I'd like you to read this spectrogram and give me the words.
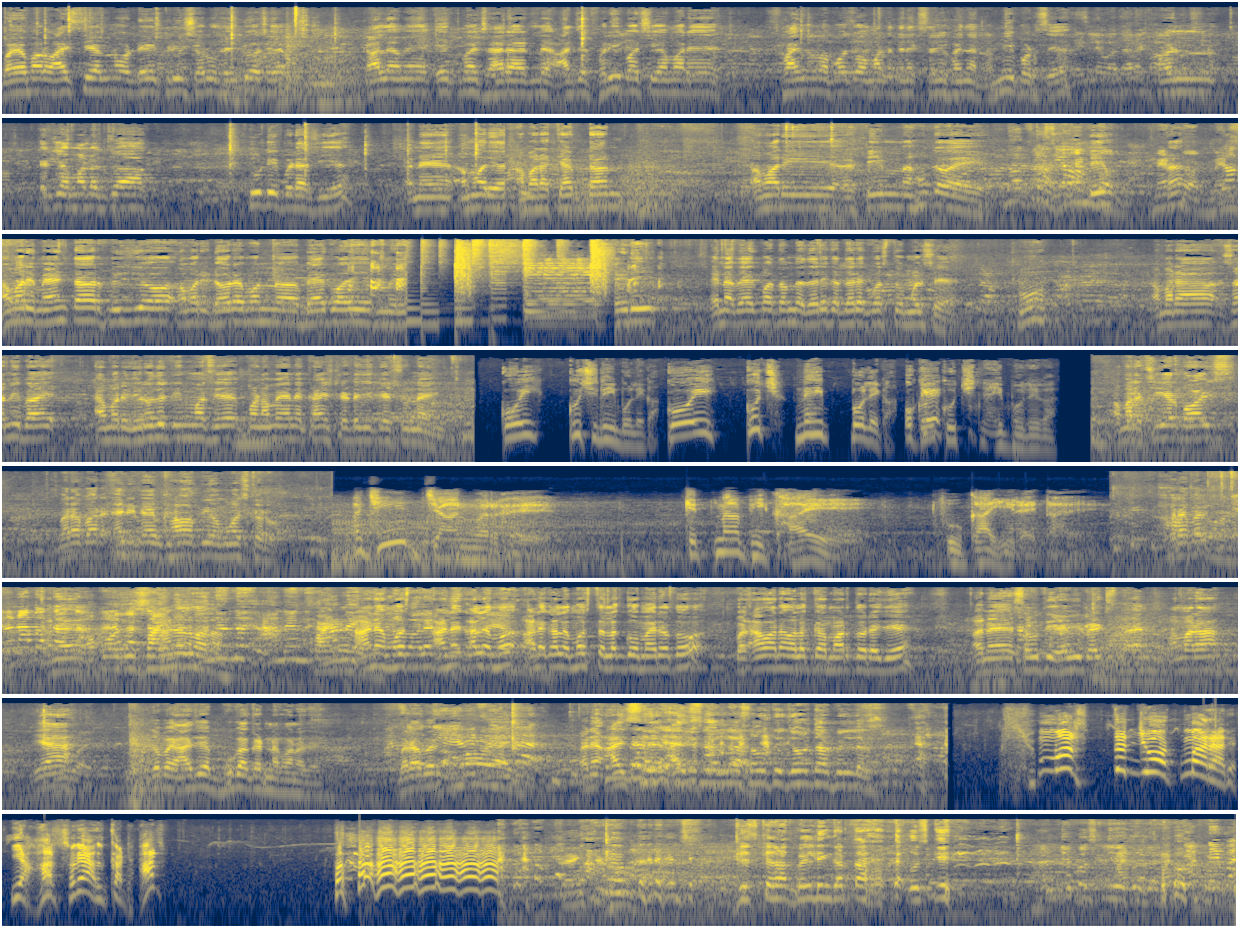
ભાઈ, અમારો આઈસીએલનો day three શરૂ થઈ ગયો છે. કાલે અમે એક મેચ હાર્યા એટલે આજે ફરી પાછી અમારે ફાઇનલમાં પહોંચવા માટે તેને સેમિફાઇનલ રમવી પડશે. પણ એટલા માટે જો તૂટી પડ્યા છીએ અને અમારી અમારા કેપ્ટન અમારી ટીમ શું કહેવાય? ટીમ અમારી મેન્ટર ફિઝિયો અમારી ડોરેમોન બેગવાળી લેડી એના બેગમાં તમને દરેક દરેક વસ્તુ મળશે. હું? અમારા સનીભાઈ અમારી વિરોધી ટીમમાં છે પણ અમે એને કાંઈ સ્ટ્રેટેજી કહેશું નહીં. કોઈ કુછ નહીં બોલેગા. કોઈ કુછ નહીં બોલેગા ઓકે? કુછ નહીં બોલેગા. અમારા ચીયર બોયસ બરાબર? એની ટાઈમ ખાવા પીવા મોજ કરો. અજીબ જાનવર હૈ. કિતના ભી ખાએ. भूखा ही रहता है બરાબર અને ફાઇનલ આને મસ્ત આને કાલે મ- આને કાલે મસ્ત લગ્ગો માર્યો હતો પણ આવા નવા લગ્ગા મારતો રહેજે અને સૌથી હેવી બેટ્સમેન અમારા યા જો ભાઈ આજે ભૂકા કરી નાખવાનો છે બરાબર અને આઈસીએલ આઈસીએલ નો સૌથી જોરદાર ફિલ્ડર છે मस्त जोक मारा रे ये हंस रे हलकट हंस जिसके साथ फील्डिंग करता है उसकी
